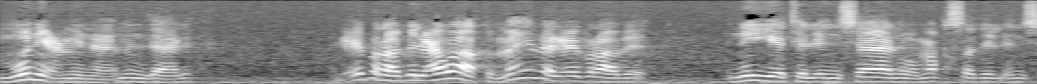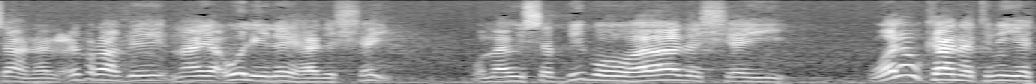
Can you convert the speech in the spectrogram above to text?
منع من من ذلك. العبرة بالعواقب ما هي العبرة بنية الإنسان ومقصد الإنسان؟ العبرة بما يؤول إليه هذا الشيء وما يسببه هذا الشيء ولو كانت نية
